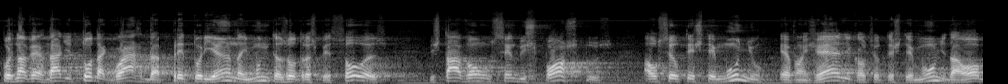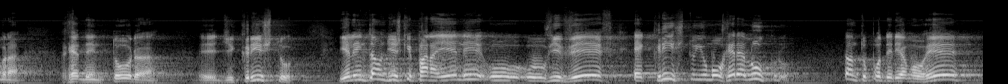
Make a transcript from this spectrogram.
pois na verdade toda a guarda pretoriana e muitas outras pessoas estavam sendo expostos ao seu testemunho evangélico, ao seu testemunho da obra redentora eh, de Cristo. E ele então diz que para ele o, o viver é Cristo e o morrer é lucro. Tanto poderia morrer,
